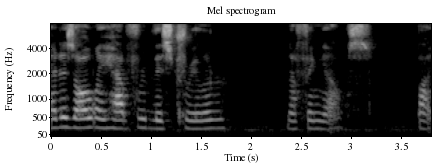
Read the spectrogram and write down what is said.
That is all I have for this trailer. Nothing else. Bye.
